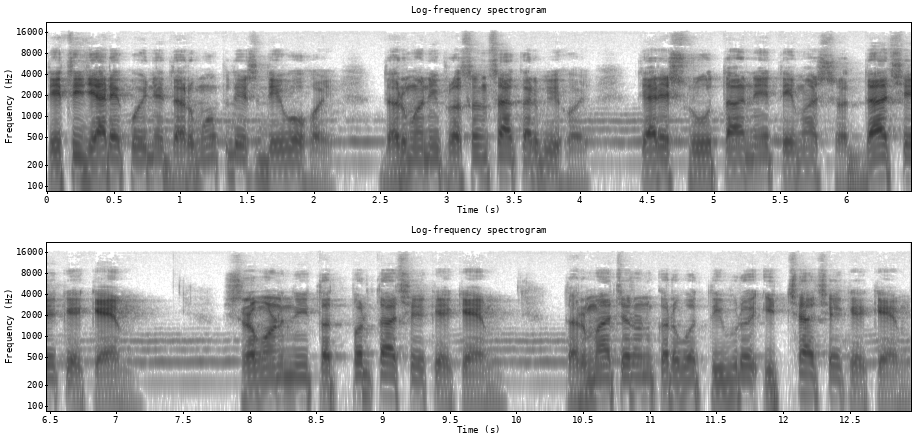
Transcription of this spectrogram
તેથી જ્યારે કોઈને ધર્મોપદેશ દેવો હોય, ધર્મની પ્રશંસા કરવી હોય, ત્યારે શ્રોતાને તેમાં શ્રદ્ધા છે કે કેમ? શ્રવણની તત્પરતા છે કે કેમ? ધર્માચરણ કરવો તીવ્ર ઈચ્છા છે કે કેમ?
